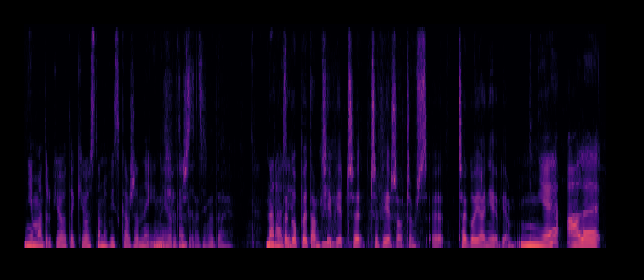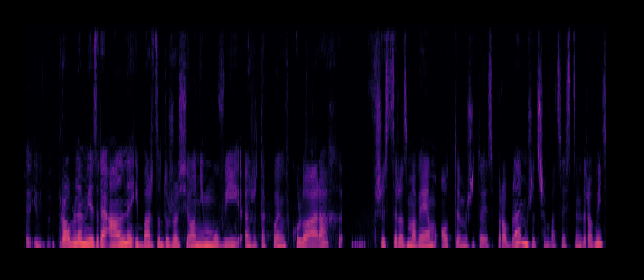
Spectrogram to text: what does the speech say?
nie ma drugiego takiego stanowiska w żadnej innej Mi się też tak organizacji. wydaje. Na razie. Dlatego pytam ciebie, czy, czy wiesz o czymś, e, czego ja nie wiem. Nie, ale problem jest realny i bardzo dużo się o nim mówi, że tak powiem, w kuluarach. Wszyscy rozmawiają o tym, że to jest problem, że trzeba coś z tym zrobić,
